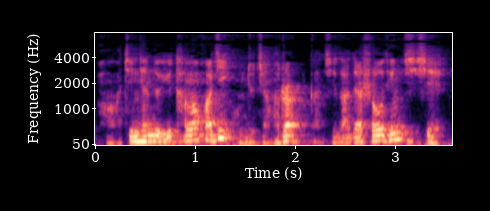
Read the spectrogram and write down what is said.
啊，今天对于贪狼化忌，我们就讲到这儿，感谢大家收听，谢谢。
